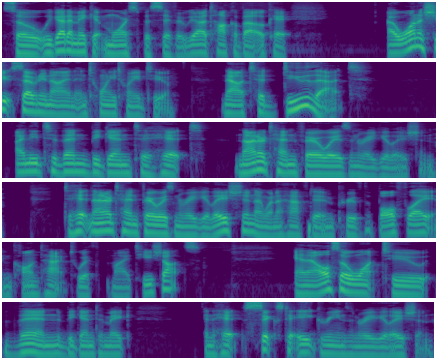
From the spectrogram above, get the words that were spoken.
So we got to make it more specific. We got to talk about okay, I want to shoot 79 in 2022. Now, to do that, I need to then begin to hit nine or 10 fairways in regulation. To hit nine or 10 fairways in regulation, I'm going to have to improve the ball flight and contact with my tee shots. And I also want to then begin to make and hit six to eight greens in regulation.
